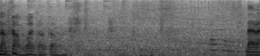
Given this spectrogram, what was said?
น้องสองวันน้องสองวันได้ไหม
